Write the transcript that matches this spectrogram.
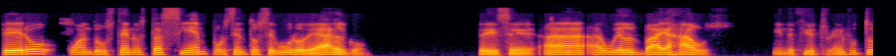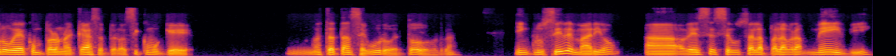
pero cuando usted no está 100% seguro de algo. Se dice, ah, I will buy a house in the future. En el futuro voy a comprar una casa, pero así como que no está tan seguro de todo, ¿verdad? Inclusive, Mario, a a veces se usa la palabra maybe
